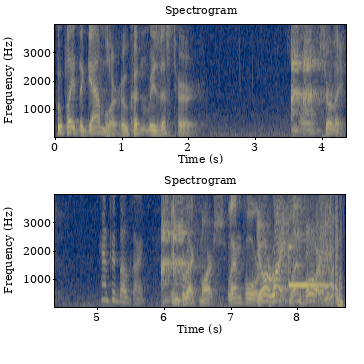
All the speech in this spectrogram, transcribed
Who played the gambler who couldn't resist her? Shirley. Humphrey Bogart. Incorrect. Marsh. Glenn Ford. You're right. Glenn Ford. You're right.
